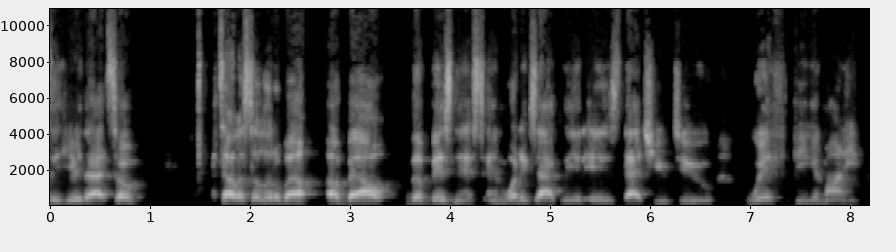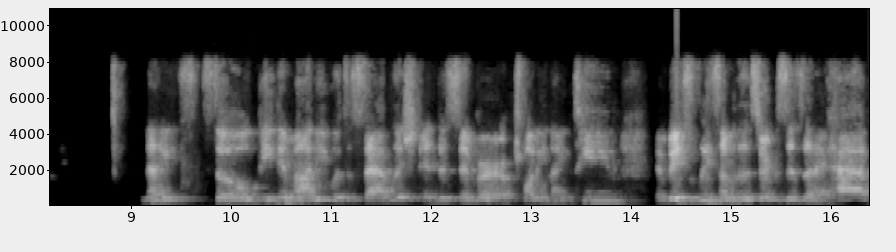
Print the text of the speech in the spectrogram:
to hear that. So tell us a little bit about the business and what exactly it is that you do with Vegan Mani. Nice. So Vegan Mani was established in December of 2019. And basically, some of the services that I have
